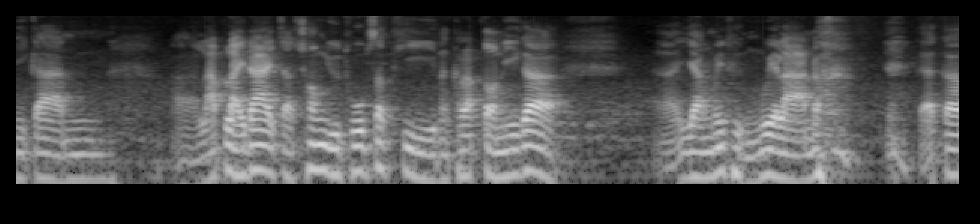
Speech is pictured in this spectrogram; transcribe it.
มีการ รับรายได้จากช่อง YouTube สักทีนะครับ ตอนนี้ก็ยังไม่ถึงเวลาเนาะก็ก็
